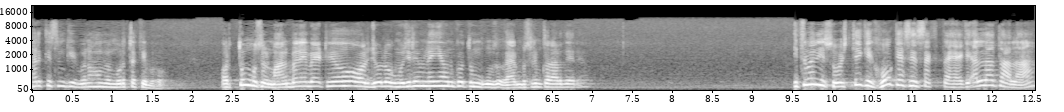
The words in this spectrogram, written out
हर किस्म के गुनाहों में मुरतकब हो। और तुम मुसलमान बने बैठे हो और जो लोग मुजरिम नहीं है, उनको तुम गैर मुस्लिम करार दे रहे हो। इतना नहीं सोचते कि हो कैसे सकता है कि अल्लाह ताला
